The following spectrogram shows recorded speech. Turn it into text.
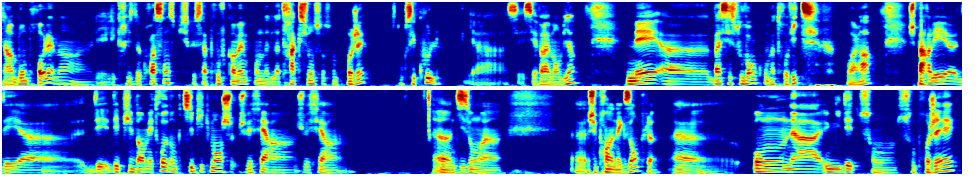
un, bon problème, hein, les, les, crises de croissance, puisque ça prouve quand même qu'on a de la traction sur son projet. Donc, c'est cool c'est vraiment bien. Mais euh, bah, c'est souvent qu'on va trop vite. voilà. Je parlais euh, des, euh, dans le métro. Donc typiquement, je, vais faire un, je vais faire disons un, euh, je prends un exemple. Euh, on a une idée de son, projet.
